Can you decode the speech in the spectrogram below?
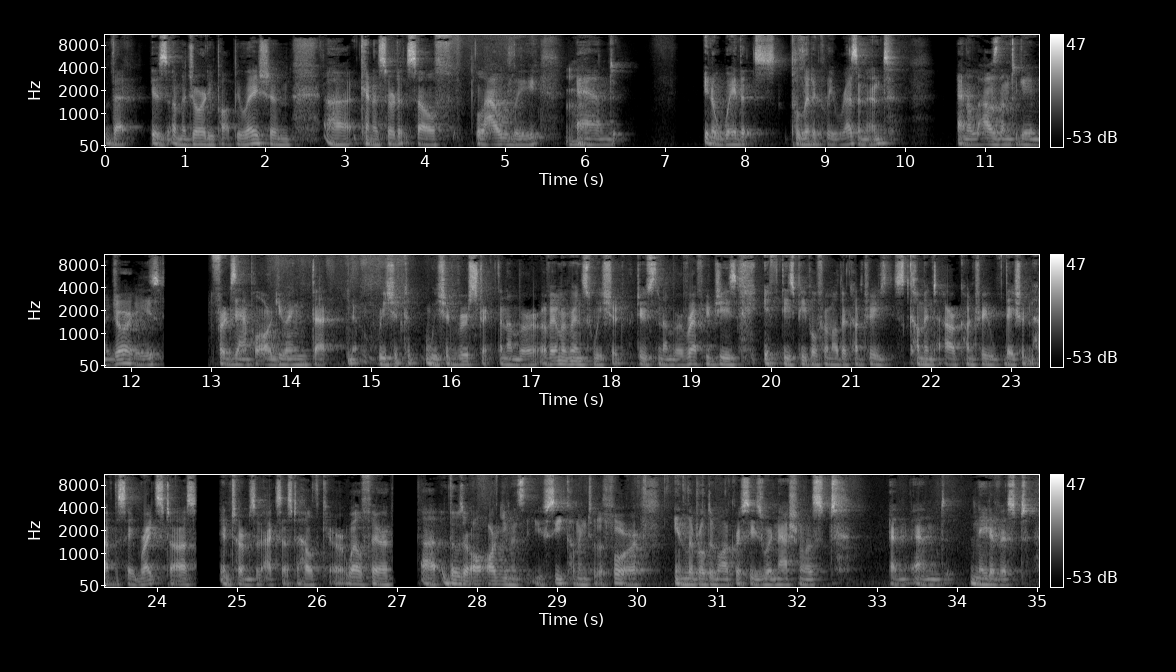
that is a majority population uh, can assert itself loudly mm-hmm. and in a way that's politically resonant and allows them to gain majorities. For example, arguing that you know we should we should restrict the number of immigrants, we should reduce the number of refugees. If these people from other countries come into our country, they shouldn't have the same rights to us in terms of access to healthcare or welfare. Uh, those are all arguments that you see coming to the fore in liberal democracies where nationalist and and nativist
